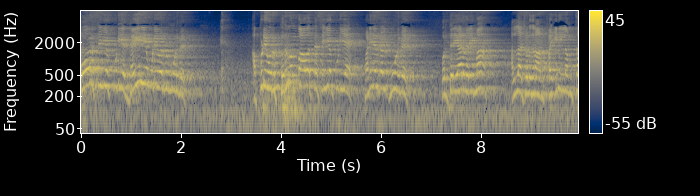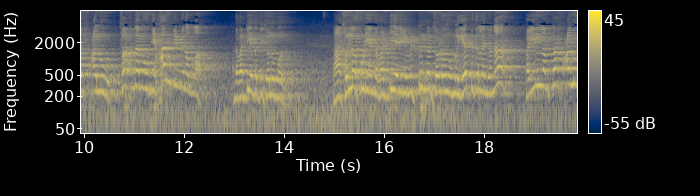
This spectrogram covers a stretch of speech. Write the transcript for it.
போர் செய்யக்கூடிய தைரியம் உடையவர்கள் மூணு பேர். அப்படி ஒரு பெரும் பாவத்தை செய்யக்கூடிய மனிதர்கள் மூணு பேர். ஒருத்தர் யார் தெரியுமா? அல்லாஹ் சொல்கிறான் ஃபஇல்லம் தஃஅலு ஃபஅதனு பிஹர்பின் மின் அல்லாஹ் அந்த வட்டியை பத்தி சொல்லும்போது நான் சொல்லக்கூடிய இந்த வட்டியை நீங்க விட்டுருங்கன்னு சொல்றது உங்களுக்கு ஏத்துக்கறலன்னு சொன்னா ஃபஇல்லம் தஃஅலு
